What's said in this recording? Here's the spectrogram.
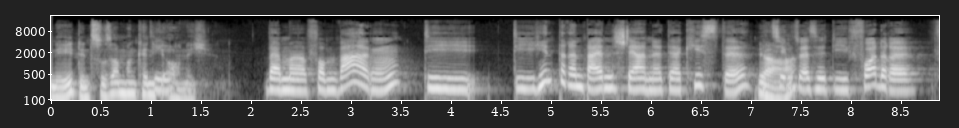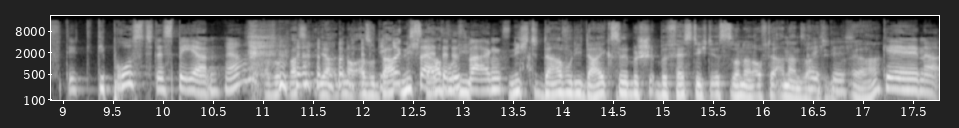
Nee, den Zusammenhang kenne ich auch nicht. Wenn man vom Wagen die, die hinteren beiden Sterne der Kiste, Ja. beziehungsweise die vordere, die, die Brust des Bären, ja? Also was, ja genau, also Die da nicht da, wo des die, Wagens. nicht da, wo die Deichsel befestigt ist, sondern auf der anderen Seite. Richtig. Ja. Genau.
